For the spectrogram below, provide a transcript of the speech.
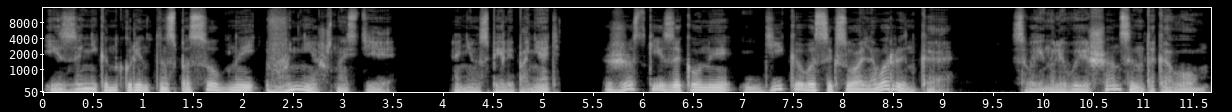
из-за неконкурентоспособной внешности. Они успели понять жесткие законы дикого сексуального рынка, свои нулевые шансы на таковом,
